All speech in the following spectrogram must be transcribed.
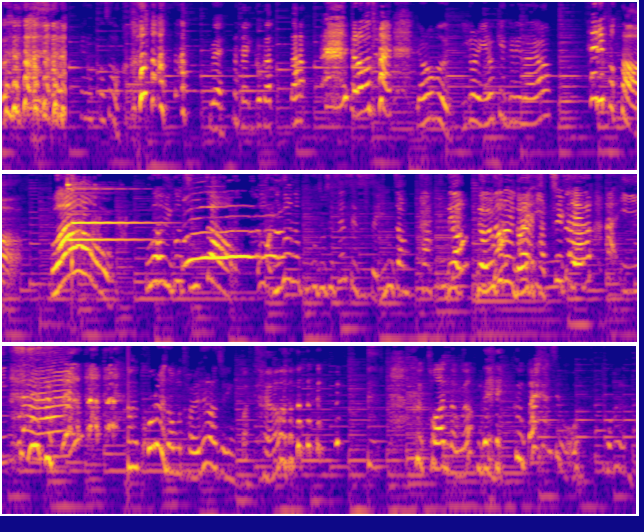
태양 커서 왜? 알것 같다. 여러분 잘 여러분 이걸 이렇게 그리나요? 해리포터. 와우! 와, 이거 진짜. 어, 이거는 구구 도시 센스 있었어요. 인정. 자, 내, 내 얼굴을 너에게 바칠게. 아 인자. 아, 코를 너무 덜 들어주는 것 같아요. 그더 한다고요? 네. 그 빨간색 옷. 뭐 하려고?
